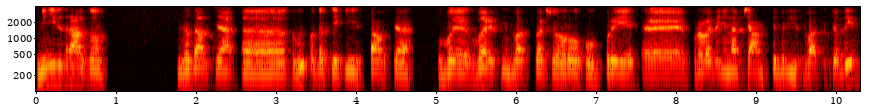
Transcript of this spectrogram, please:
Мені відразу згадався е, випадок, який стався в вересні 21-го року при е, проведенні навчань Сибріз 21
